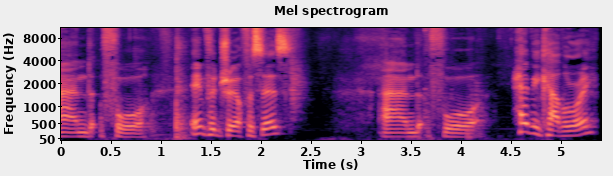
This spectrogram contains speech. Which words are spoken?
and for infantry officers, and for heavy cavalry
